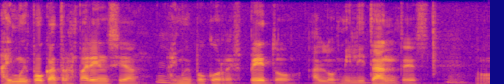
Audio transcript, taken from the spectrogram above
hay muy poca transparencia, mm. hay muy poco respeto a los militantes. Mm.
